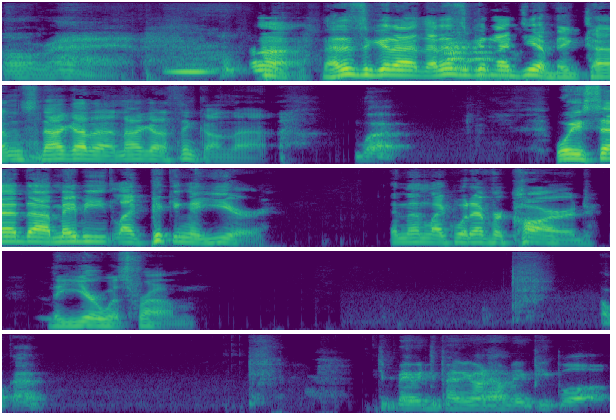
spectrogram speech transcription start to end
All right. Uh, that is a good that is a good idea, Big Tons. Now I gotta now I gotta think on that. What? Well, you said uh, maybe like picking a year, and then like whatever card the year was from. Okay. Maybe depending on how many people.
